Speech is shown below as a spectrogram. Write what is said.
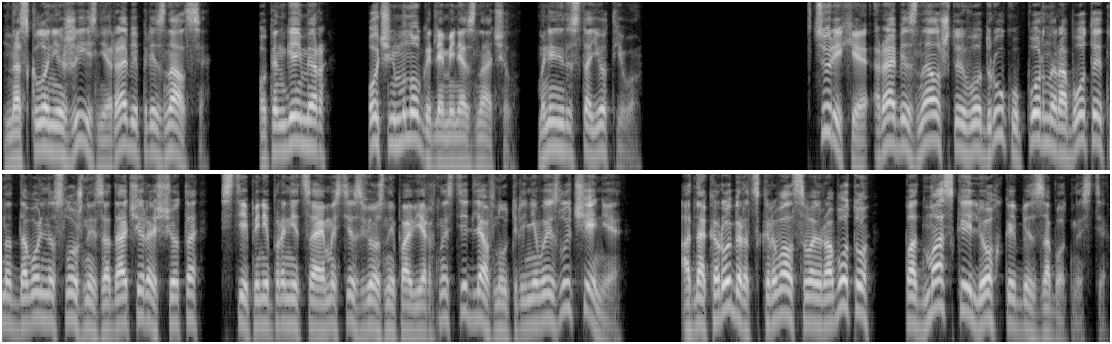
На склоне жизни Раби признался, Оппенгеймер очень много для меня значил, мне недостает его. В Цюрихе Раби знал, что его друг упорно работает над довольно сложной задачей расчета степени проницаемости звездной поверхности для внутреннего излучения. Однако Роберт скрывал свою работу под маской легкой беззаботности.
